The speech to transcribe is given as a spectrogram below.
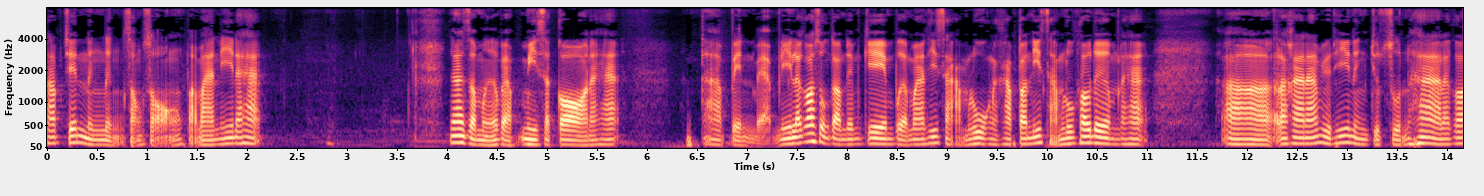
ครับเช่น 1 1 2 2 ประมาณนี้นะฮะน่าเสมอแบบมีสกอร์นะฮะถ้าเป็นแบบนี้แล้วก็ส่งต่ำเต็มเกมเปิดมาที่ 3 ลูกนะครับ ตอนนี้ 3 ลูกเท่าเดิมนะฮะ ราคาน้ำอยู่ที่ 1.05 แล้วก็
